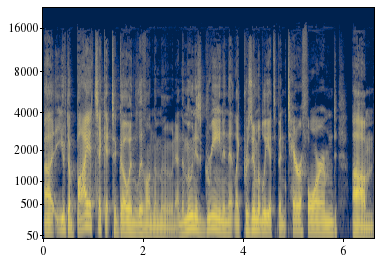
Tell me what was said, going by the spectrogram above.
Uh, you have to buy a ticket to go and live on the moon, and the moon is green, and that like presumably it's been terraformed. Um,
